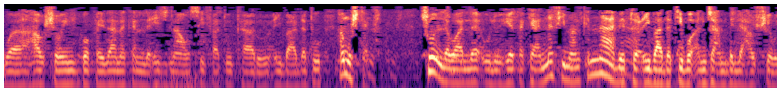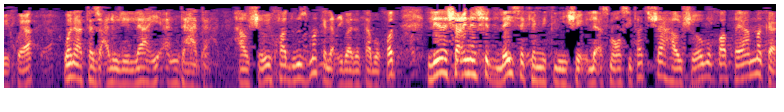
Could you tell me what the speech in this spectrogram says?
وهاوشوين بو پیدا كان لهجنا وصفات وكار وعبادته همشتك شون لو لا ألوهيتك نفي من كنا بيت عبادتي بو أنجام بالله هاوشوي خويا ولا تجعلوا لله أندادا. هاوشوي خوا دروز مك لعبادته بو خد لنا شعنا شد ليس كمثله شيء لأسماء وصفات الشاه هاوشوي بو خوا بيان مك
